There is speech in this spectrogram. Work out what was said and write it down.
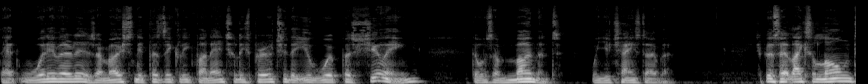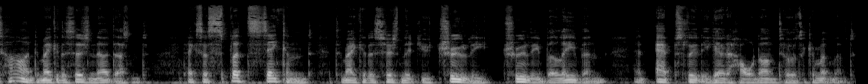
that whatever it is, emotionally, physically, financially, spiritually, that you were pursuing, there was a moment when you changed over. People say it takes a long time to make a decision. No, it doesn't. It takes a split second to make a decision that you truly, truly believe in and absolutely go to hold on to as a commitment.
